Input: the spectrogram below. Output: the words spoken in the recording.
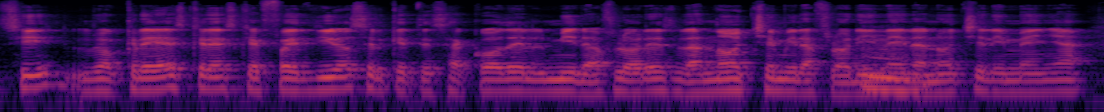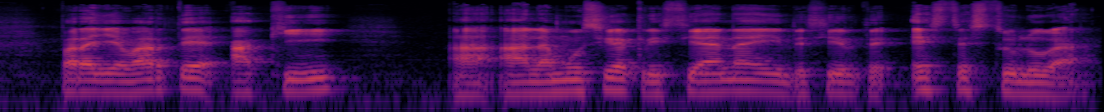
¿Sí? ¿Lo crees? ¿Crees que fue Dios el que te sacó del Miraflores, la noche miraflorina y la noche limeña para llevarte aquí a, a la música cristiana y decirte, este es tu lugar?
